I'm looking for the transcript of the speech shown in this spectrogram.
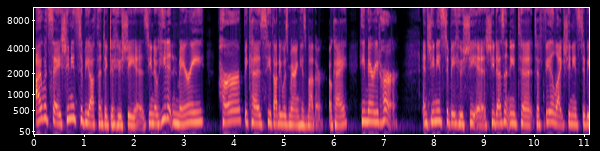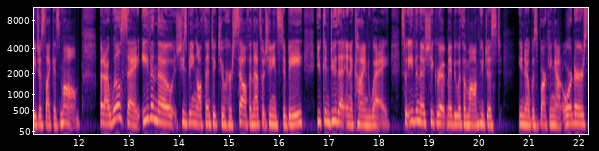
I would say she needs to be authentic to who she is. You know, he didn't marry her because he thought he was marrying his mother, okay? He married her and she needs to be who she is. She doesn't need to to feel like she needs to be just like his mom. But I will say, even though she's being authentic to herself and that's what she needs to be, you can do that in a kind way. So even though she grew up maybe with a mom who just you know, was barking out orders.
